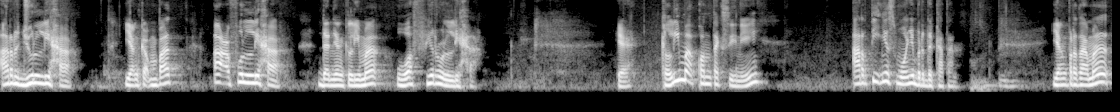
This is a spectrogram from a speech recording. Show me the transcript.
arjul liha. Yang keempat, a'ful liha. Dan yang kelima, wafirul liha. Ya, kelima konteks ini artinya semuanya berdekatan. Yang pertama,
